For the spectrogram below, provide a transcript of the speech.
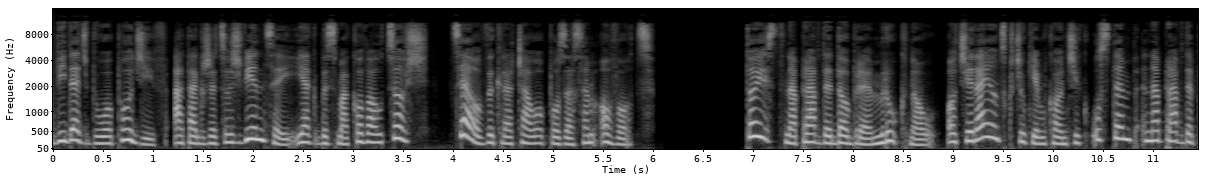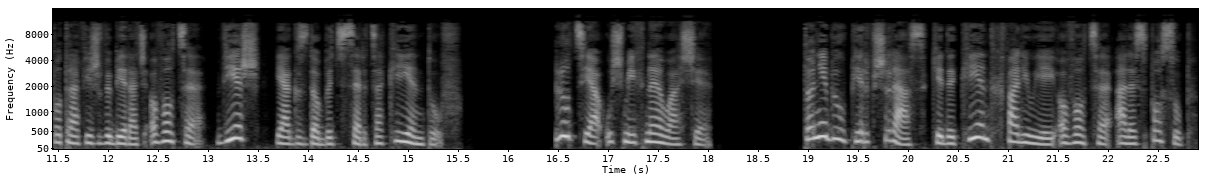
Widać było podziw, a także coś więcej, jakby smakował coś, co wykraczało poza sam owoc. To jest naprawdę dobre, mruknął, ocierając kciukiem kącik ustęp, naprawdę potrafisz wybierać owoce, wiesz, jak zdobyć serca klientów. Lucja uśmiechnęła się. To nie był pierwszy raz, kiedy klient chwalił jej owoce, ale sposób,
